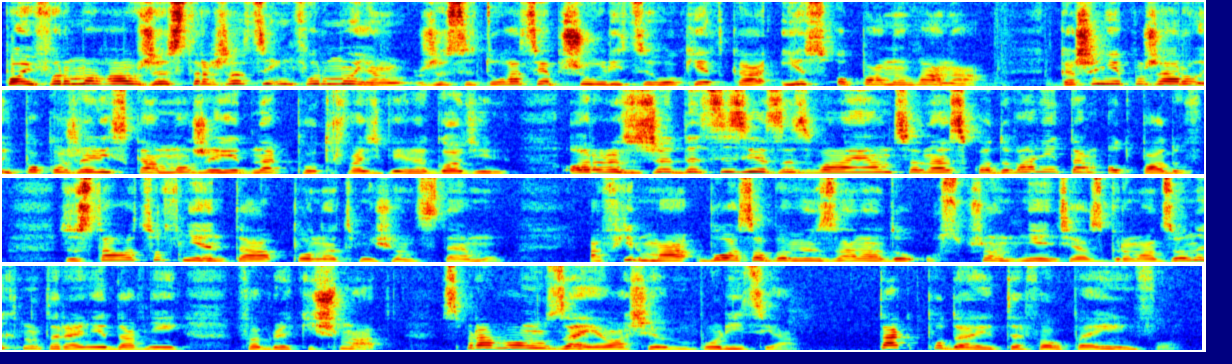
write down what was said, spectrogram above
poinformował, że strażacy informują, że sytuacja przy ulicy Łokietka jest opanowana. Gaszenie pożaru i pokorzeliska może jednak potrwać wiele godzin oraz że decyzja zezwalająca na składowanie tam odpadów została cofnięta ponad miesiąc temu, a firma była zobowiązana do usprzątnięcia zgromadzonych na terenie dawniej fabryki szmat. Sprawą zajęła się policja. Tak podaje TVP Info.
